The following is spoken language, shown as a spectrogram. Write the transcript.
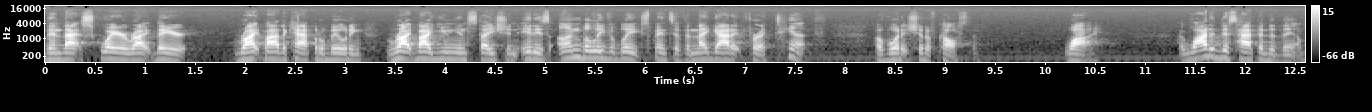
than that square right there, right by the Capitol building, right by Union Station. It is unbelievably expensive, and they got it for a tenth of what it should have cost them. Why? Why did this happen to them?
